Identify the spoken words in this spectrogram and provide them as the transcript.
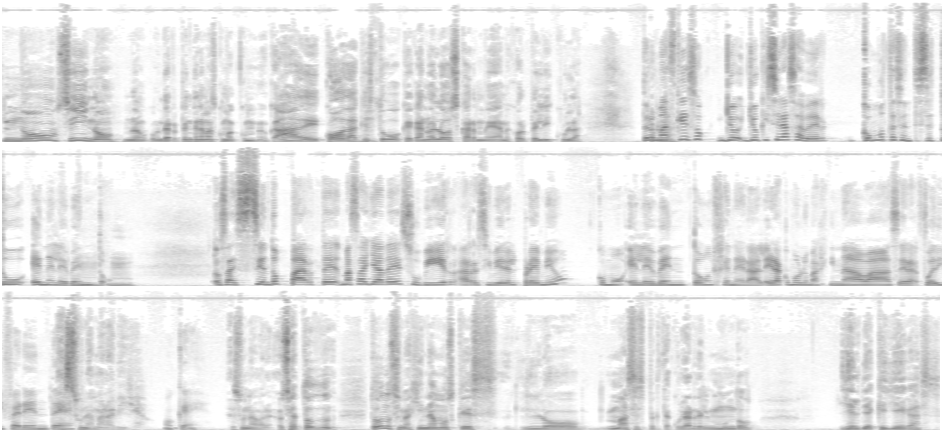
No, sí, no, no, de repente nada más como, como, ah, de Coda que estuvo, que ganó el Oscar me- a Mejor Película. Pero más no. que eso, yo, yo quisiera saber cómo te sentiste tú en el evento. O sea, siendo parte, más allá de subir a recibir el premio, como el evento en general. ¿Era como lo imaginabas? Era, ¿Fue diferente? Es una maravilla. Ok. Es una. O sea, todo, todos nos imaginamos que es lo más espectacular del mundo y el día que llegas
